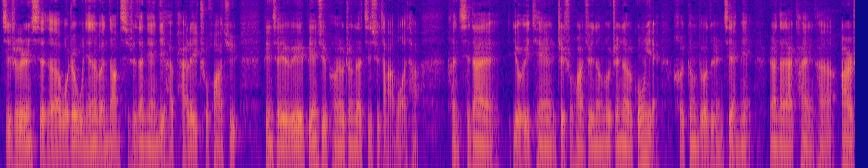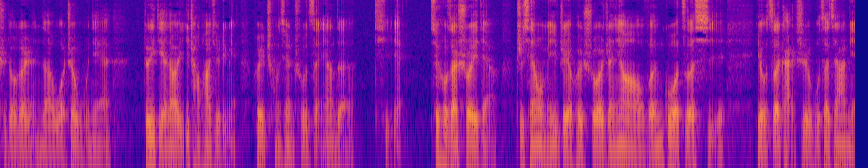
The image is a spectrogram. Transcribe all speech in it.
几十个人写的我这五年的文档，其实在年底还排了一出话剧，并且有一位编剧朋友正在继续打磨它。很期待有一天这出话剧能够真的公演，和更多的人见面，让大家看一看二十多个人的我这五年堆叠到一场话剧里面会呈现出怎样的体验。最后再说一点啊。之前我们一直也会说，人要闻过则喜，有则改之，无则加勉，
